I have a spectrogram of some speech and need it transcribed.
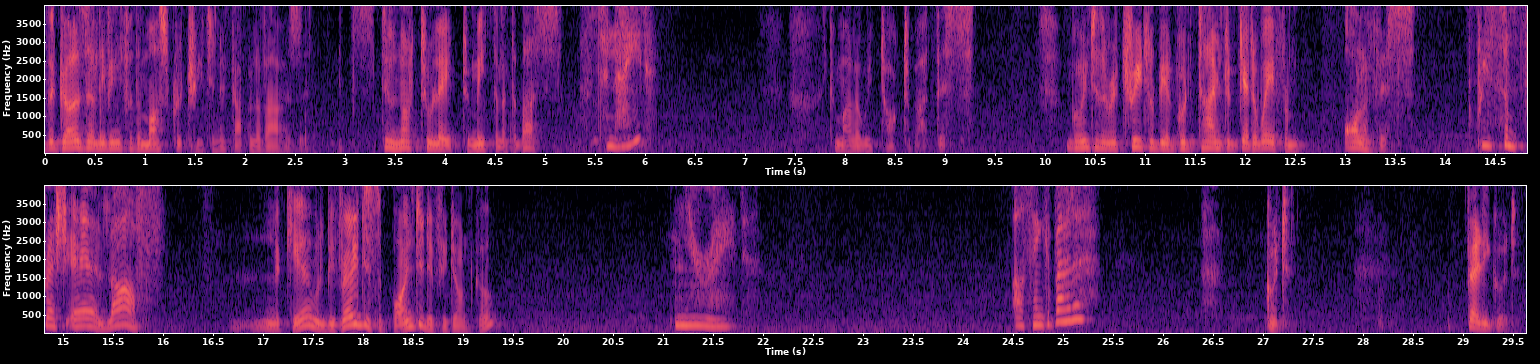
The girls are leaving for the mosque retreat in a couple of hours. It's still not too late to meet them at the bus. It was tonight? Kamala, we talked about this. Going to the retreat will be a good time to get away from all of this. Breathe some fresh air, laugh. Nakia will be very disappointed if you don't go. You're right. I'll think about it. Good. Very good.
